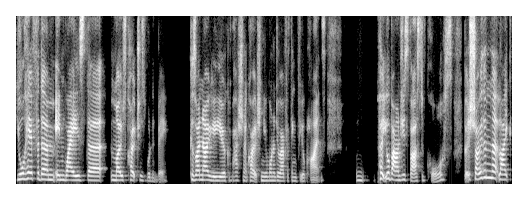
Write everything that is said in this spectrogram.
You're here for them in ways that most coaches wouldn't be. Because I know you, you're a compassionate coach and you want to do everything for your clients put your boundaries first of course but show them that like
